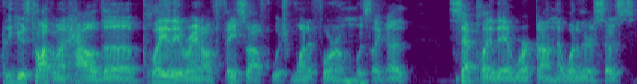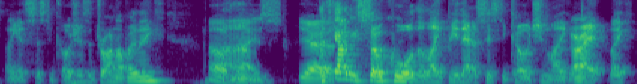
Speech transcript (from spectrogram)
I think he was talking about how the play they ran off the faceoff, which won it for him, was like a set play they had worked on that one of their associate, like assistant coaches had drawn up. I think Oh, Um, nice. Yeah. that's got to be so cool to like be that assistant coach and like, all right, like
